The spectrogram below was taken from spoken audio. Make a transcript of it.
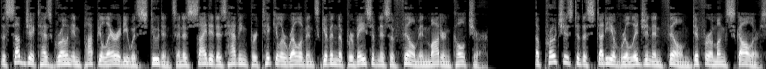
The subject has grown in popularity with students and is cited as having particular relevance given the pervasiveness of film in modern culture. Approaches to the study of religion and film differ among scholars.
